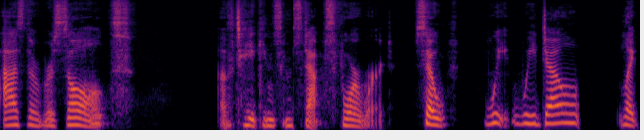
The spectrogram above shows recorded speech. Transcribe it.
as the result of taking some steps forward. So we we don't like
